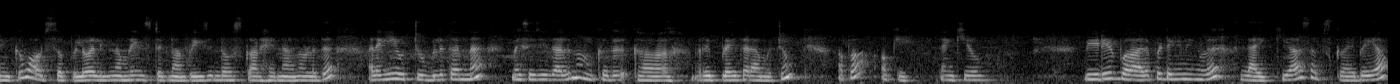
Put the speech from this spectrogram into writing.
നിങ്ങൾക്ക് വാട്സപ്പിലോ അല്ലെങ്കിൽ നമ്മുടെ ഇൻസ്റ്റാഗ്രാം പേജ് ഓസ്കാർ ഹെന്ന എന്നുള്ളത്. അല്ലെങ്കിൽ യൂട്യൂബിൽ തന്നെ മെസ്സേജ് ചെയ്താലും നമുക്കത് റിപ്ലൈ തരാൻ പറ്റും. അപ്പോൾ ഓക്കെ താങ്ക് വീഡിയോ ഉപകാരപ്പെട്ടെങ്കിൽ നിങ്ങൾ ലൈക്ക് ചെയ്യുക സബ്സ്ക്രൈബ് ചെയ്യുക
